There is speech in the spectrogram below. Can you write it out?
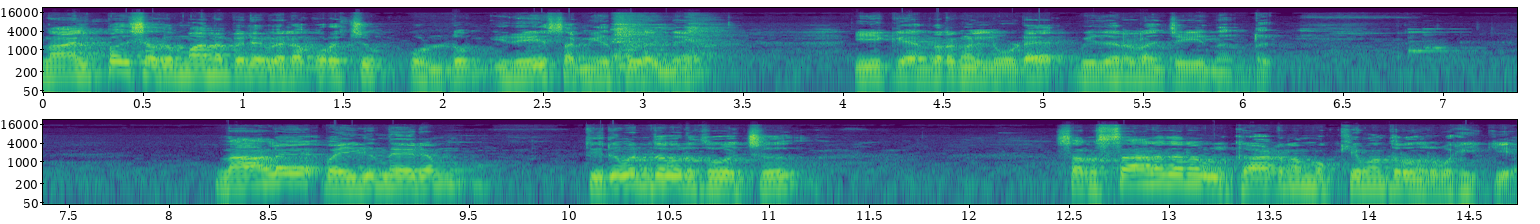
നാൽപ്പത് ശതമാനം വരെ വില കുറച്ചു കൊണ്ടും ഇതേ സമയത്ത് തന്നെ ഈ കേന്ദ്രങ്ങളിലൂടെ വിതരണം ചെയ്യുന്നുണ്ട്. നാളെ വൈകുന്നേരം തിരുവനന്തപുരത്ത് വച്ച് സംസ്ഥാനതല ഉദ്ഘാടനം മുഖ്യമന്ത്രി നിർവഹിക്കുക.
